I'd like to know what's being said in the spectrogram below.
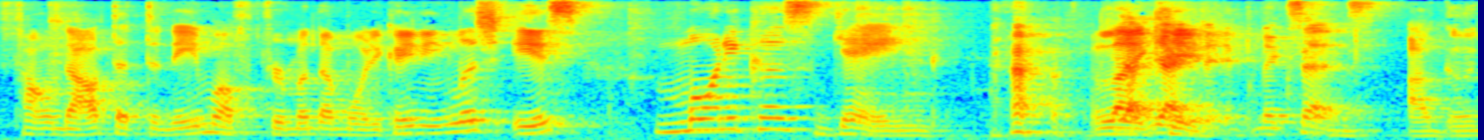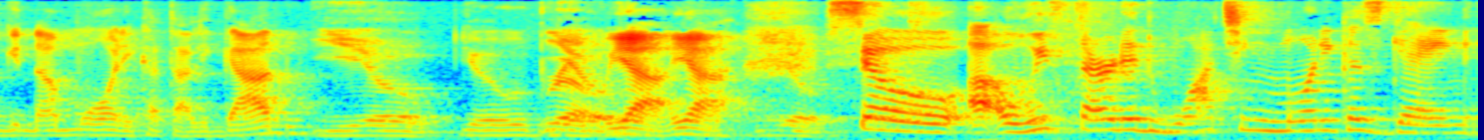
found out that the name of Turma da Mônica in English is Mônica's Gang. Like yeah, yeah, it. makes sense. A gangue da Mônica, tá ligado? Yo. Yo, bro. Yo. Yeah, yeah. Yo. So uh, we started watching Monica's Gang,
